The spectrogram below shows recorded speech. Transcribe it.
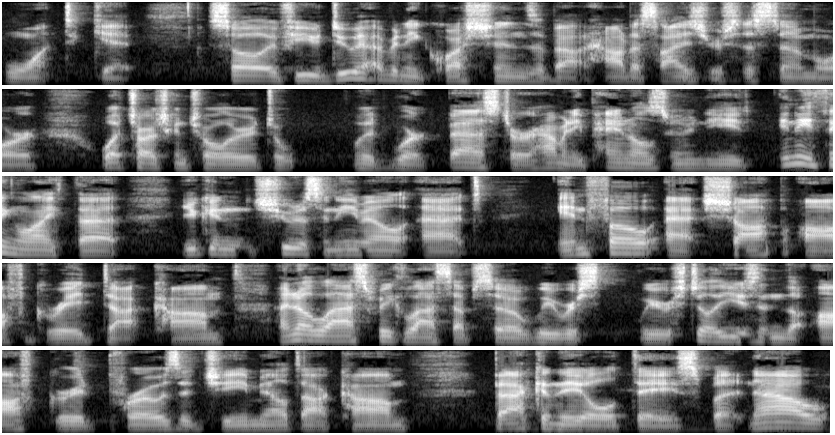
want to get. So if you do have any questions about how to size your system or what charge controller to, would work best or how many panels do we need, anything like that, you can shoot us an email at info at shopoffgrid.com. I know last week, last episode, we were we were still using the offgrid pros at gmail.com back in the old days, but now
